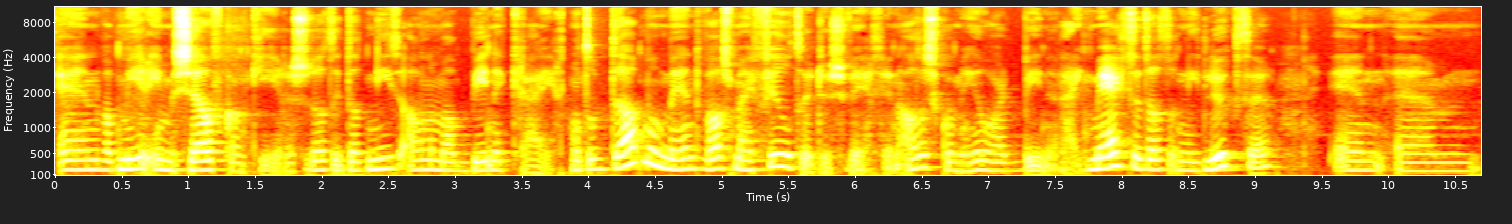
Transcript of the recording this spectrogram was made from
en wat meer in mezelf kan keren, zodat ik dat niet allemaal binnenkrijg. Want op dat moment was mijn filter dus weg en alles kwam heel hard binnen. Nou, ik merkte dat het niet lukte en um,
